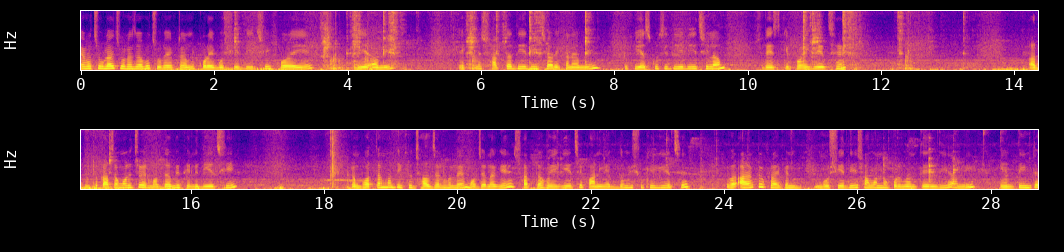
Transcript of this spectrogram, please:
এবার চুলায় চলে যাব। চুলায় একটা আমি কড়াই বসিয়ে দিয়েছি। কড়াইয়ে দিয়ে আমি এখানে শাকটা দিয়ে দিয়েছি আর এখানে আমি একটু পেঁয়াজ কুচি দিয়ে দিয়েছিলাম। সেটা স্কিপ হয়ে গিয়েছে। আর দুটো কাঁচামরিচও এর মধ্যে আমি ফেলে দিয়েছি। কারণ ভর্তার মধ্যে একটু ঝালঝাল হলে মজা লাগে। শাকটা হয়ে গিয়েছে, পানি একদমই শুকিয়ে গিয়েছে। এবার আর একটা ফ্রাই প্যান বসিয়ে দিয়ে সামান্য পরিমাণ তেল দিয়ে আমি এর তিনটা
